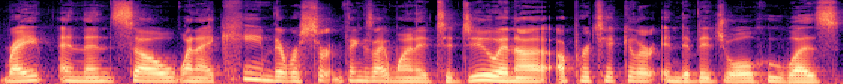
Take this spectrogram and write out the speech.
Right. And then so when I came, there were certain things I wanted to do, and a, a particular individual who was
